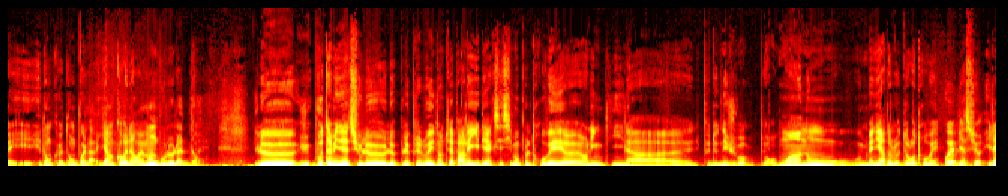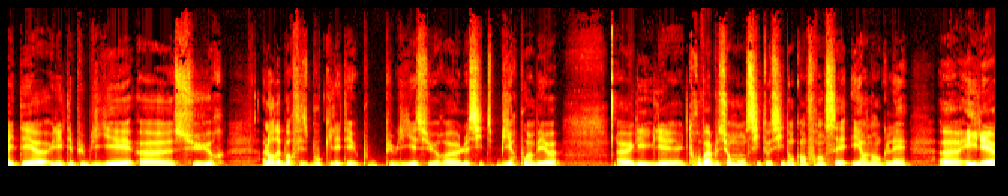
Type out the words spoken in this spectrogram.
Et, et, donc, donc voilà, il y a encore énormément de boulot là-dedans. Pour terminer là-dessus, le, le, plaidoyer dont tu as parlé, il est accessible, on peut le trouver euh, en ligne. Il, a, il peut donner au moins un nom ou, une manière de le, retrouver. Oui, bien sûr. Il a été, euh, il a été publié euh, sur. Alors d'abord Facebook, il a été publié sur le site beer.be. Il, il, est trouvable sur mon site aussi, donc en français et en anglais. et il est,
